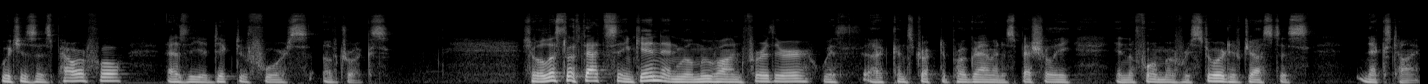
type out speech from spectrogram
which is as powerful as the addictive force of drugs. So let's let that sink in and we'll move on further with a constructive program and especially in the form of restorative justice next time.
